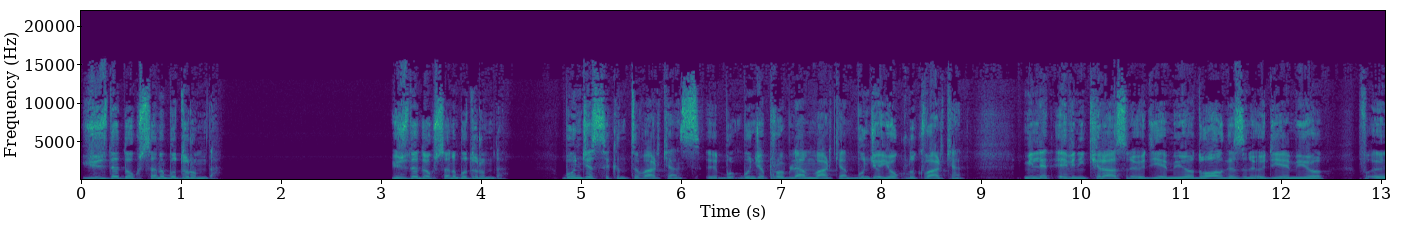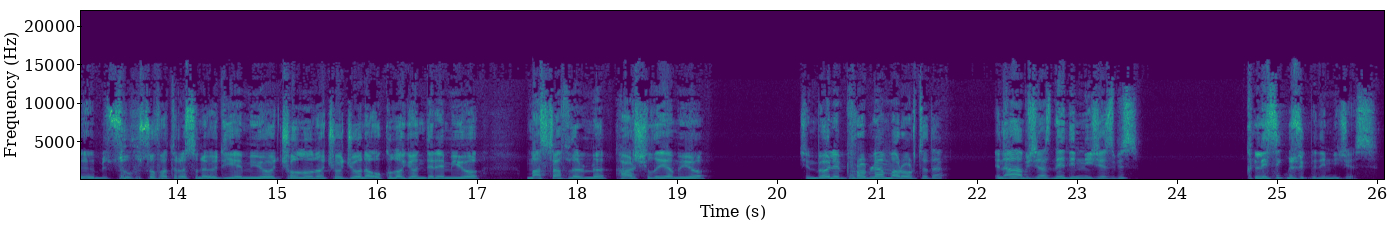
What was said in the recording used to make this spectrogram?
yüzde doksanı bu durumda. Yüzde doksanı bu durumda. Bunca sıkıntı varken, e, bunca problem varken, bunca yokluk varken millet evinin kirasını ödeyemiyor, doğalgazını ödeyemiyor, e, su, su faturasını ödeyemiyor, çoluğuna çocuğuna okula gönderemiyor, masraflarını karşılayamıyor. Şimdi böyle bir problem var ortada. E ne yapacağız? Ne dinleyeceğiz biz? Klasik müzik mi dinleyeceğiz?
